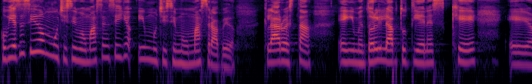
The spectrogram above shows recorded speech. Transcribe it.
Hubiese sido muchísimo más sencillo y muchísimo más rápido. Claro está, en Inventory Lab tú tienes que eh,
